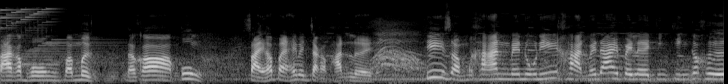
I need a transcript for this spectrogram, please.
ปลากระพงปลาหมึก แล้วก็กุ้งใส่เข้าไปให้เป็นจักรพรรดิเลย ที่สำคัญเมนูนี้ขาดไม่ได้ไปเลยจริง ๆ ก็คือ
